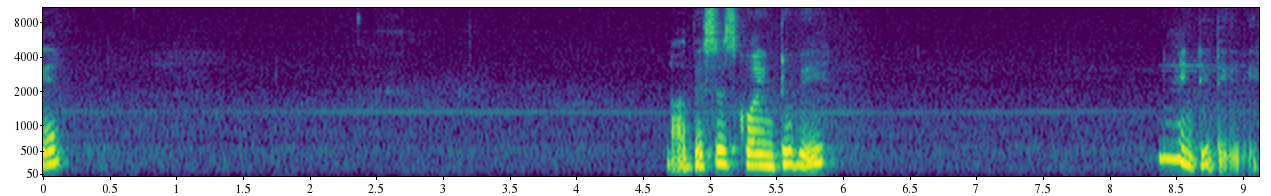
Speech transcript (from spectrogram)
okay. Now this is going to be 90 degree.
